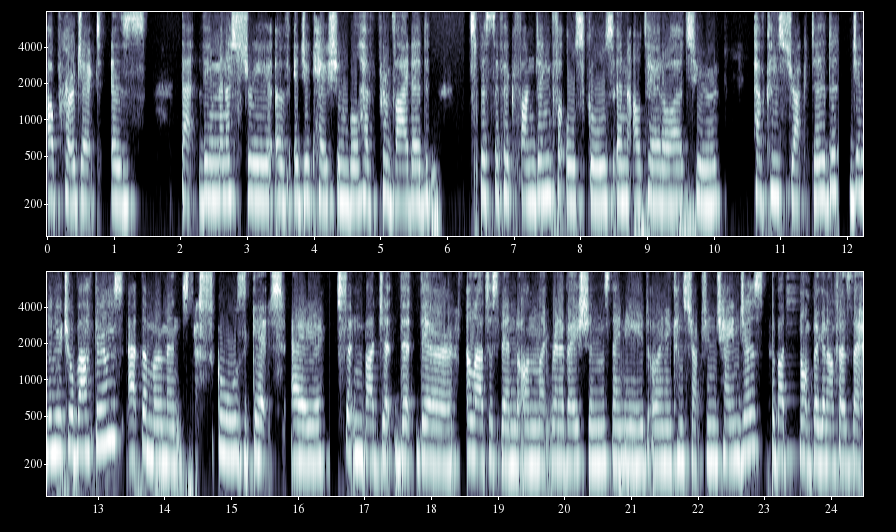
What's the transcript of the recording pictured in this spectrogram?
our project is that the Ministry of Education will have provided specific funding for all schools in Aotearoa to have constructed gender neutral bathrooms. At the moment, schools get a certain budget that they're allowed to spend on like renovations they need or any construction changes. The budget's not big enough as they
